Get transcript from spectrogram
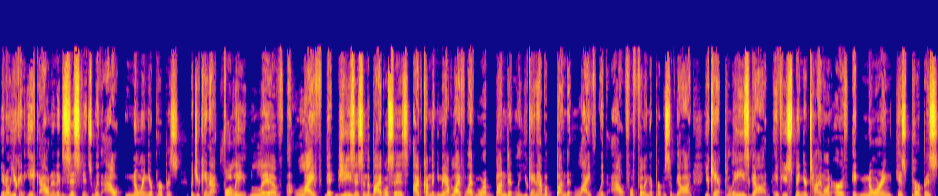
You know, you can eke out an existence without knowing your purpose. But you cannot fully live a life that Jesus in the Bible says, I've come that you may have life, life more abundantly. You can't have abundant life without fulfilling the purpose of God. You can't please God if you spend your time on earth ignoring his purpose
